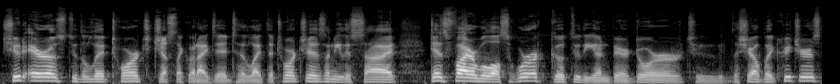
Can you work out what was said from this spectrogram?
Shoot arrows through the lit torch, just like what I did to light the torches on either side. Din's fire will also work. Go through the unbared door to the shellblade creatures.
